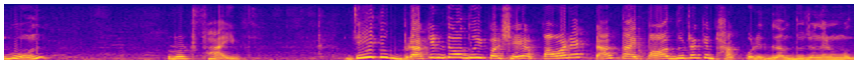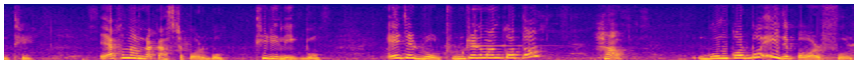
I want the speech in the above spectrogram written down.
গুণ রুট ফাইভ। যেহেতু ব্র্যাকেট দেওয়া দুই পাশে, পাওয়ার একটা, তাই পাওয়ার দুটাকে ভাগ করে দিলাম দুজনের মধ্যে। এখন আমরা কাজটা করব। থ্রি লিখব। এই যে রুট, রুটের মান কত? হাফ। গুণ করব এই যে পাওয়ার ফোর।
